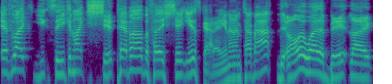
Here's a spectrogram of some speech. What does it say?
If like you, so you can like shoot people before they shoot you, Scotty. You know what I'm talking about? The only way to beat like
